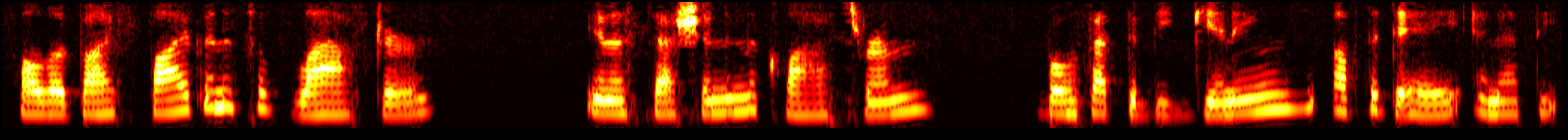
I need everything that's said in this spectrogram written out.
followed by five minutes of laughter in a session in the classroom, both at the beginning of the day and at the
